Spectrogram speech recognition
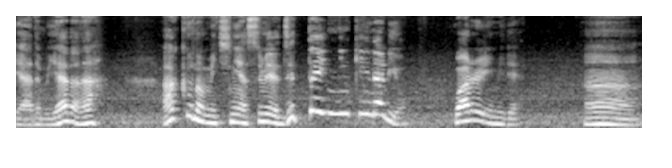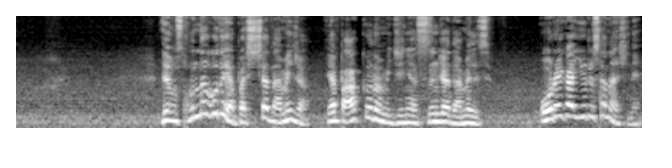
いやでも嫌だな。悪の道には進める。絶対人気になるよ。悪い意味で。うん。でもそんなことやっぱしちゃダメじゃん。やっぱ悪の道には進んじゃダメですよ。俺が許さないしね。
